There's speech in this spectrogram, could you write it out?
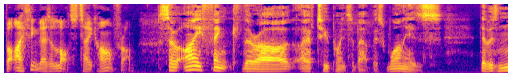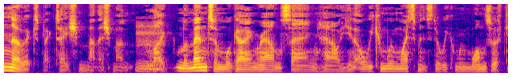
but I think there's a lot to take heart from. So I think there are. I have two points about this. One is there was no expectation management. Hmm. Like momentum were going around saying how you know we can win Westminster, we can win Wandsworth.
